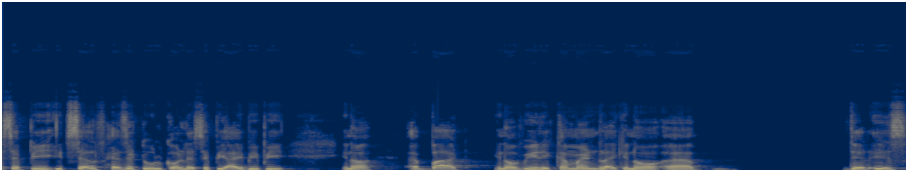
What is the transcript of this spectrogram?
Sap itself has a tool called sap ibp you know uh, but you know we recommend like you know uh, there is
